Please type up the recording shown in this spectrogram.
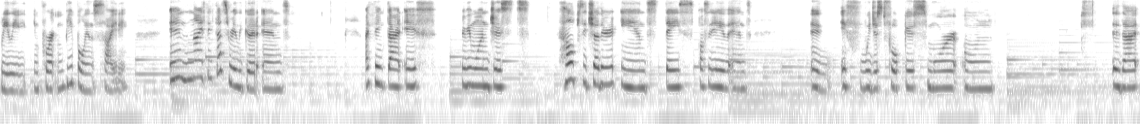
really important people in society. And I think that's really good. And I think that if everyone just helps each other and stays positive and if we just focus more on that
